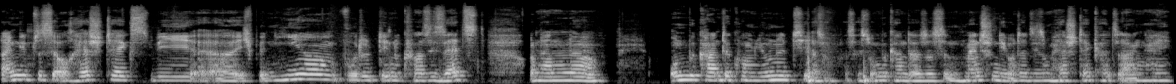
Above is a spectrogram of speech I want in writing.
Dann gibt es ja auch Hashtags wie äh, ich bin hier, wo du den du quasi setzt und dann eine unbekannte Community, also was heißt unbekannte, also es sind Menschen, die unter diesem Hashtag halt sagen, hey,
